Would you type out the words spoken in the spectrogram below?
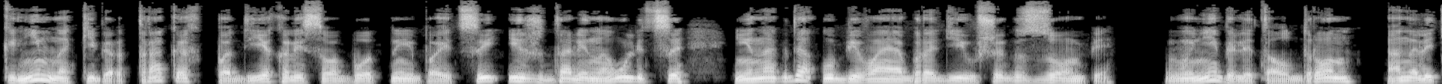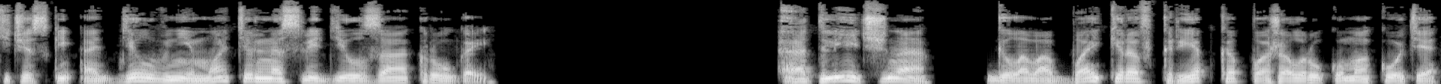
К ним на кибертраках подъехали свободные бойцы и ждали на улице, иногда убивая бродивших зомби. В небе летал дрон, Аналитический отдел внимательно следил за округой. «Отлично!» Глава байкеров крепко пожал руку Макоте.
